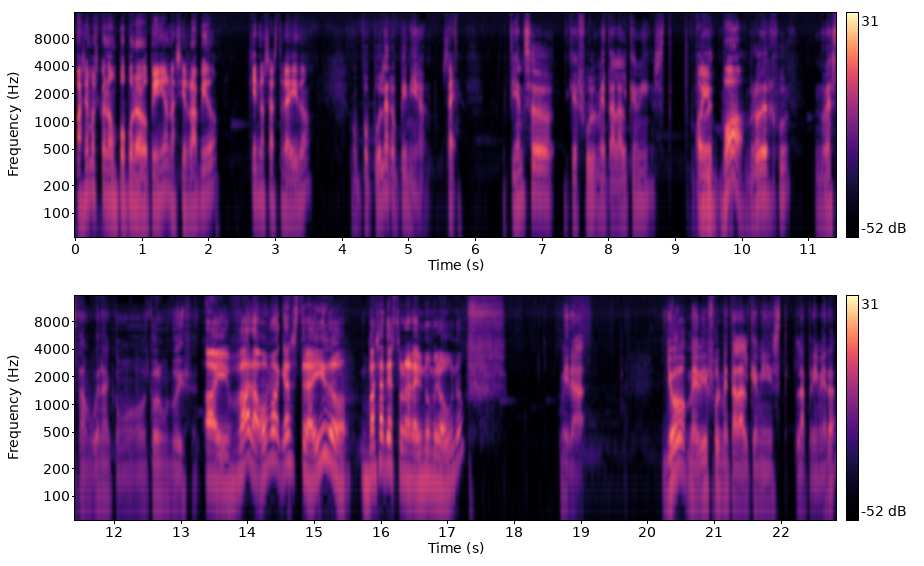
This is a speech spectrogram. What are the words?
pasemos con la un popular opinion, así rápido. ¿Qué nos has traído? Un popular opinion. Sí. Pienso que Full Metal Alchemist. ¡Ay, Brother- va! Brotherhood no es tan buena como todo el mundo dice. ¡Ay, va la goma que has traído! ¿Vas a destronar el número uno? Mira, yo me vi Full Metal Alchemist la primera,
